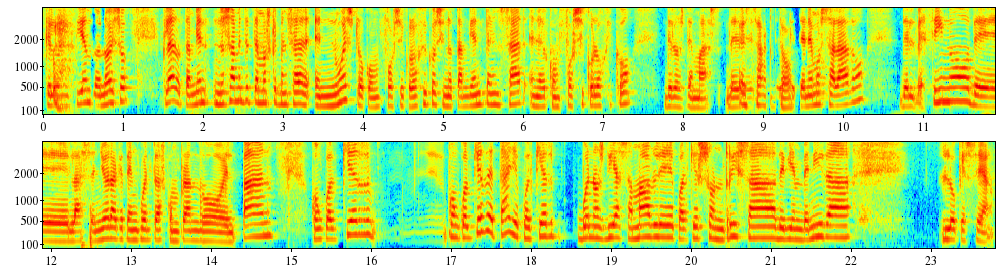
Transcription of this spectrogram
que lo entiendo, ¿no? Eso, claro, también no solamente tenemos que pensar en nuestro confort psicológico, sino también pensar en el confort psicológico de los demás, de, Exacto. que tenemos al lado, del vecino, de la señora que te encuentras comprando el pan, con cualquier con cualquier detalle, cualquier buenos días amable, cualquier sonrisa de bienvenida, lo que sea.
